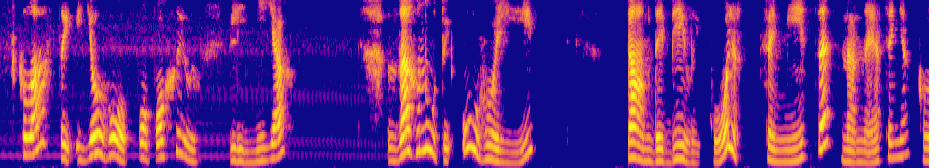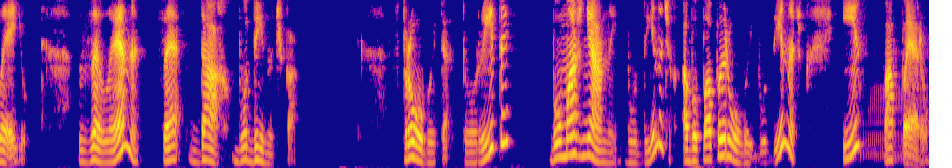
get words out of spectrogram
скласти його по похилих лініях, загнути угорі, там, де білий колір, це місце нанесення клею. Зелене це дах будиночка. Спробуйте створити бумажняний будиночок або паперовий будиночок із паперу.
